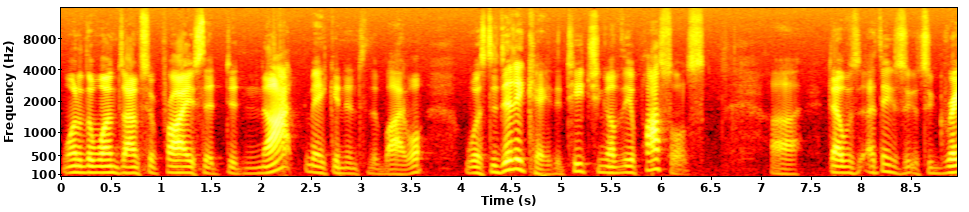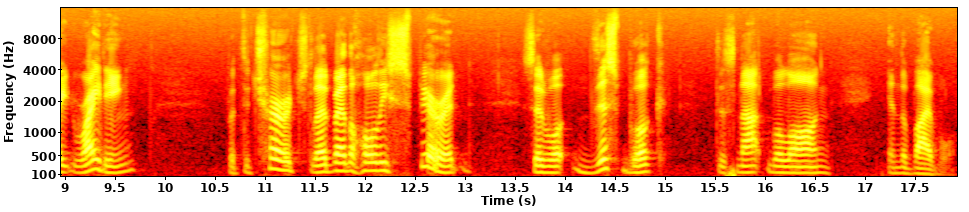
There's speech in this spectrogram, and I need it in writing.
One of the ones I'm surprised that did not make it into the Bible was the Didache, the teaching of the apostles. Uh, that was, I think, it's it's a great writing, but the church, led by the Holy Spirit, said, well, this book does not belong in the Bible.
